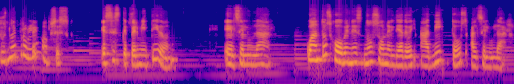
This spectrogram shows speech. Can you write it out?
Pues no hay problema, pues es, es este, permitido, ¿no? El celular. ¿Cuántos jóvenes no son el día de hoy adictos al celular?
